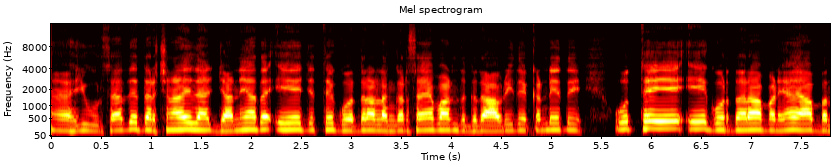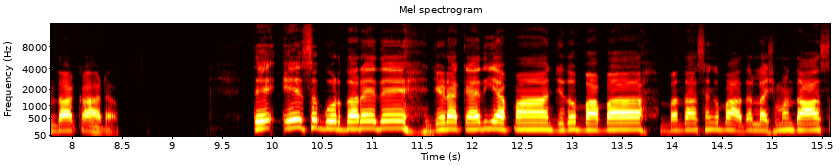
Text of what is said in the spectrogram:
ਹਜ਼ੂਰ ਸਾਹਿਬ ਦੇ ਦਰਸ਼ਨਾਂ ਲਈ ਲੈ ਜਾਂਦੇ ਆ ਤਾਂ ਇਹ ਜਿੱਥੇ ਗੁਰਦੁਆਰਾ ਲੰਗਰ ਸਾਹਿਬ ਆ, ਗੋਦਾਵਰੀ ਦੇ ਕੰਢੇ ਤੇ, ਉੱਥੇ ਇਹ ਗੁਰਦੁਆਰਾ ਬਣਿਆ ਆ ਬੰਦਾ ਘਾਟ। ਤੇ ਇਸ ਗੁਰਦੁਆਰੇ ਦੇ ਜਿਹੜਾ ਕਹਿ ਦਈਏ ਆਪਾਂ, ਜਦੋਂ ਬਾਬਾ ਬੰਦਾ ਸਿੰਘ ਬਹਾਦਰ ਲਛਮਣ ਦਾਸ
